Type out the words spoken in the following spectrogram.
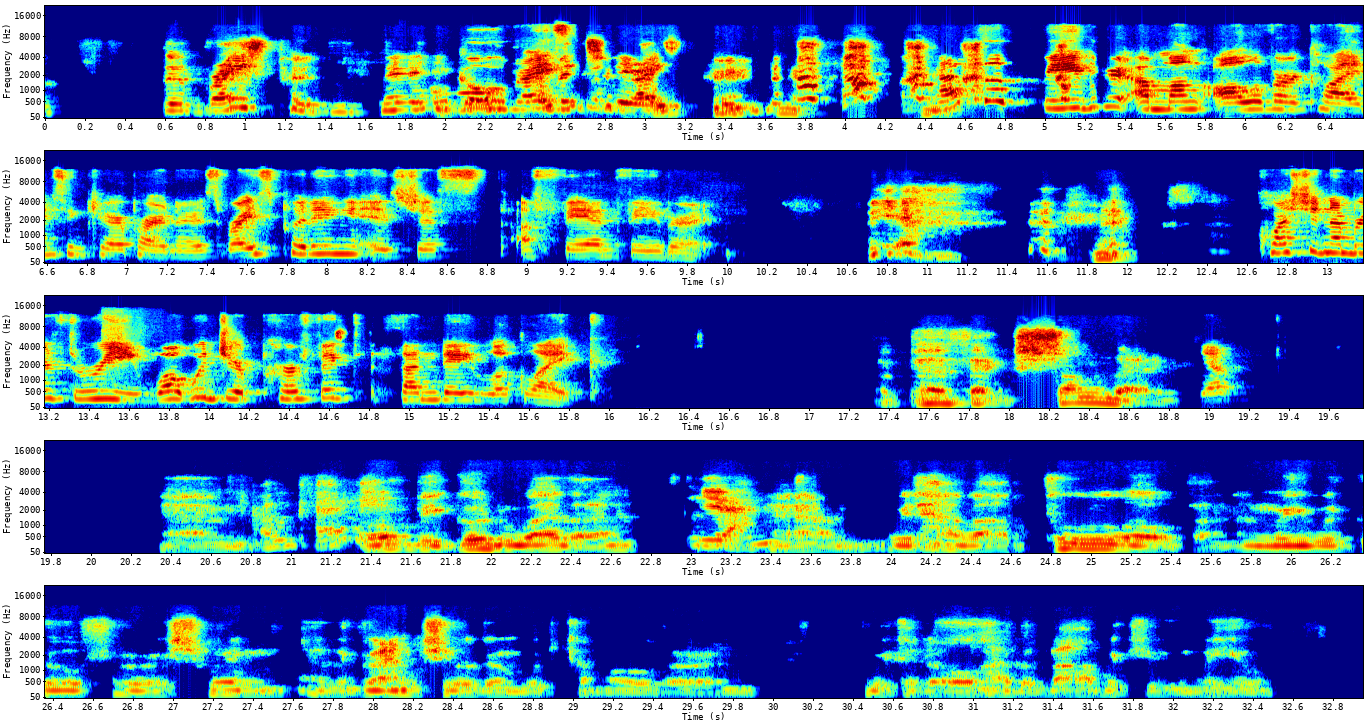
the rice pudding. There you go. Rice pudding. rice pudding. That's a favorite among all of our clients and care partners. Rice pudding is just a fan favorite. Yeah. Question number three What would your perfect Sunday look like? A perfect Sunday. Yep. Um, okay. It would be good weather yeah. Um, we'd have our pool open and we would go for a swim, and the grandchildren would come over and we could all have a barbecue meal.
